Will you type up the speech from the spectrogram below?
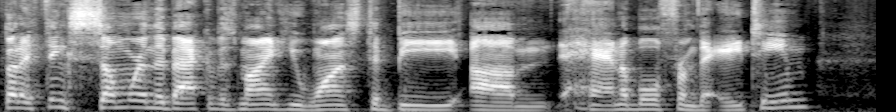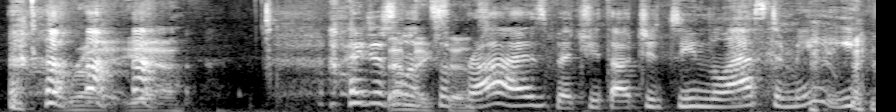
but I think somewhere in the back of his mind he wants to be um, Hannibal from the A Team. right? Yeah. I just That want makes sense. surprise, bet you thought you'd seen the last of me.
